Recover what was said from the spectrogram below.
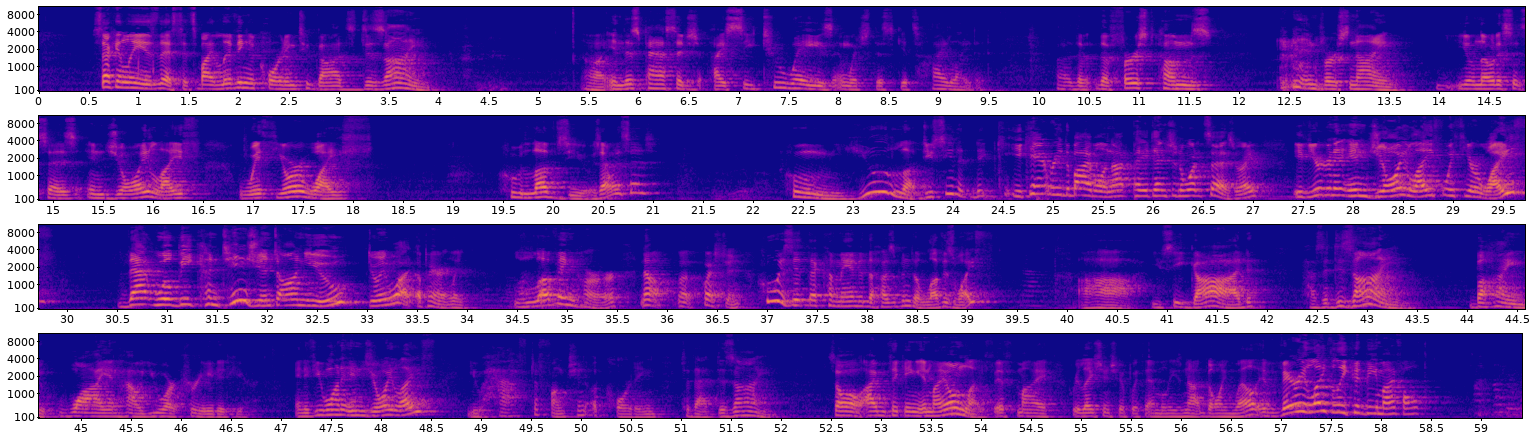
Secondly, is this it's by living according to God's design. Uh, in this passage, I see two ways in which this gets highlighted. Uh, the, the first comes in verse 9. You'll notice it says, Enjoy life with your wife who loves you. Is that what it says? Whom you love. Do you see that? You can't read the Bible and not pay attention to what it says, right? If you're going to enjoy life with your wife, that will be contingent on you doing what, apparently? Loving her. Now, uh, question Who is it that commanded the husband to love his wife? Ah, you see, God has a design behind why and how you are created here. And if you want to enjoy life, you have to function according to that design. So I'm thinking in my own life, if my relationship with Emily is not going well, it very likely could be my fault.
